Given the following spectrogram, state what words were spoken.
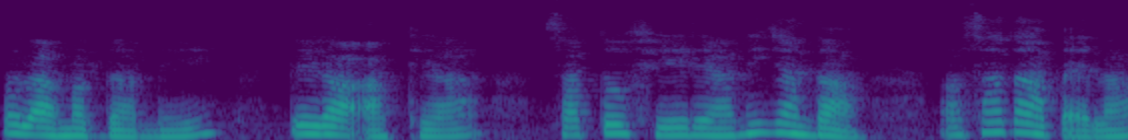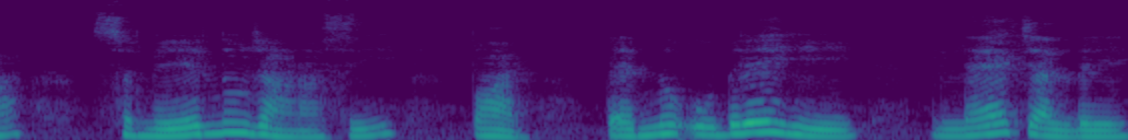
ਭਲਾ ਮਰਦਾਨੇ, ਤੇਰਾ ਆਖਿਆ, ਸਾਤੋਂ ਫੇਰਿਆ ਨਹੀਂ ਜਾਂਦਾ। ਅਸਾਂ ਤਾਂ ਪਹਿਲਾਂ ਸਮੇਰ ਨੂੰ ਜਾਣਾ ਸੀ, ਪਰ ਤੈਨੂੰ ਉਧਰੇ ਹੀ ਲੈ ਚੱਲਦੇ।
